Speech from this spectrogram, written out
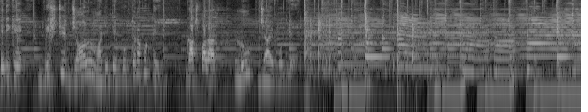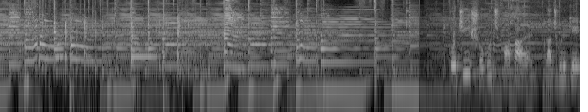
এদিকে বৃষ্টির জল মাটিতে পড়তে না পড়তেই গাছপালার রূপ যায় বদলে। কচি সবুজ পাতায় গাছগুলিকে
